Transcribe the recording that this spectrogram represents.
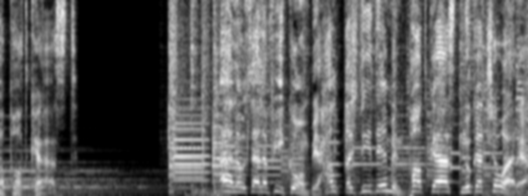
رؤيا بودكاست. أهلا وسهلا فيكم بحلقة جديدة من بودكاست نكت شوارع.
